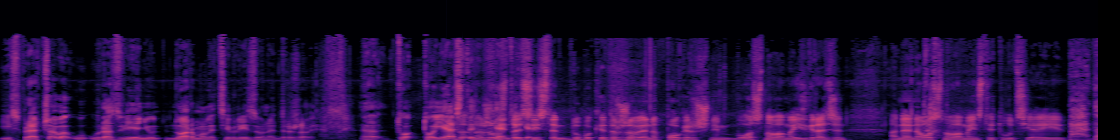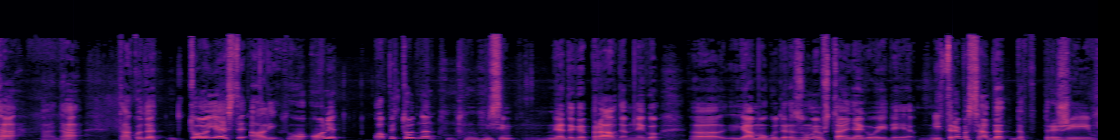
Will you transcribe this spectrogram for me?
i sprečava u, u razvijenju normalne civilizovane države. E, to, to jeste da, Nažalost, taj sistem duboke države na pogrešnim osnovama izgrađen, a ne na osnovama institucija i... Pa da, pa da. Tako da to jeste, ali on je opet to, mislim, ne da ga pravdam, nego uh, ja mogu da razumem šta je njegova ideja. Mi treba sad da, da preživimo.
